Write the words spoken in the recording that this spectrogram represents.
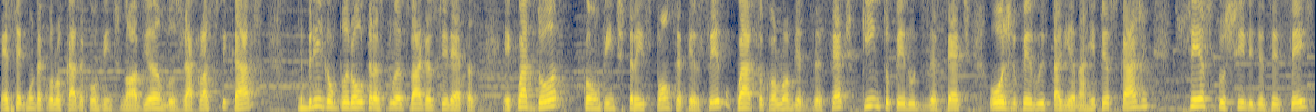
é segunda colocada com 29, ambos já classificados. Brigam por outras duas vagas diretas. Equador, com 23 pontos, é terceiro. Quarto, Colômbia, 17. Quinto, Peru, 17. Hoje o Peru estaria na repescagem. Sexto, Chile, 16.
